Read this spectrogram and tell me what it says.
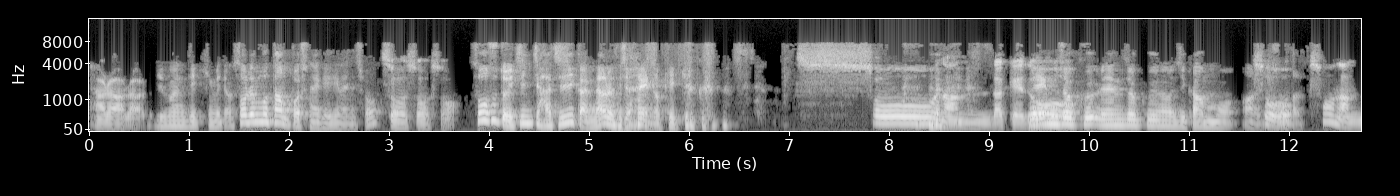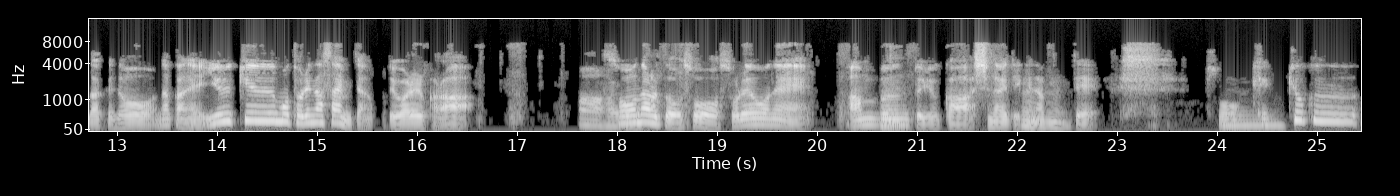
あるあるある。自分で決めて。それも担保しなきゃいけないんでしょ？そうそうそう。そうすると1日8時間になるんじゃないの？結局。そうなんだけど。連続、連続の時間もあるそう、そうなんだけど、なんかね、有給も取りなさいみたいなこと言われるから、ああそうなる。ると、そう、それをね、暗分というか、しないといけなくって、そうう、ん結局、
